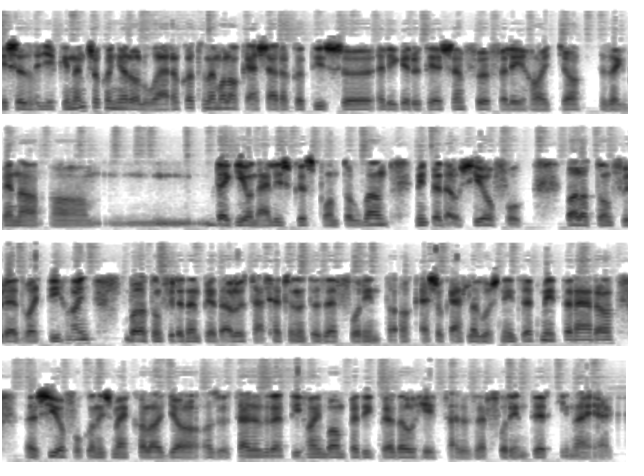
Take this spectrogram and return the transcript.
és ez egyébként nem csak a nyaraló árakat, hanem a lakásárakat is elég erőteljesen fölfelé hajtja ezekben a, a regionális központokban, mint például Siófok, Balatonfüred vagy Tihany. Balatonfüreden például 575 ezer forint a lakások átlagos négyzetméter Siófokon is meghaladja az 500 ezeret, Tihanyban pedig például 700 ezer forintért kínálják.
